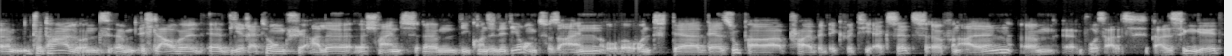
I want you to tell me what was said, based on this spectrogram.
Ähm, total. Und ähm, ich glaube, äh, die Rettung für alle äh, scheint ähm, die Konsolidierung zu sein und der, der super Private Equity Exit äh, von allen, ähm, äh, wo es alles, alles hingeht.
